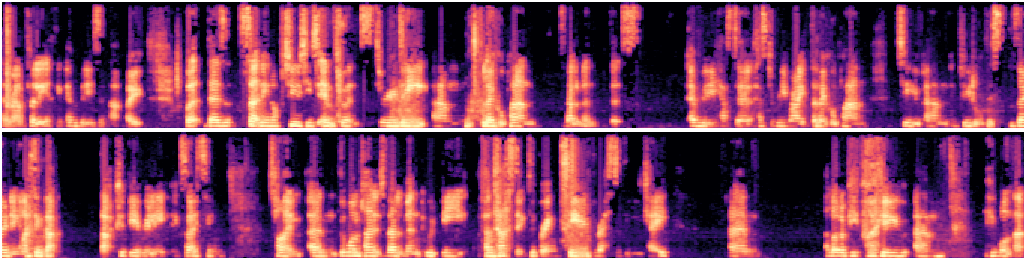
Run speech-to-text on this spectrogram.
head around fully. I think everybody's in that boat. But there's certainly an opportunity to influence through the um, local plan development that's everybody has to has to rewrite the local plan to um, include all this zoning, and I think that that could be a really exciting time. Um, the One Planet development would be fantastic to bring to the rest of the UK. Um, a lot of people who um, who want that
